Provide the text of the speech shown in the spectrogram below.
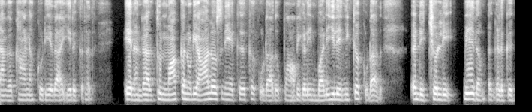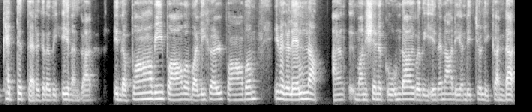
நாங்கள் காணக்கூடியதாய் இருக்கிறது. ஏனென்றால் துன்மாக்கனுடைய ஆலோசனையை கேட்கக்கூடாது பாவிகளின் வழியிலே நிற்கக்கூடாது என்று சொல்லி வேதம் எங்களுக்கு கற்று தருகிறது. ஏனென்றால் இந்த பாவி பாவ வழிகள் பாவம் இவைகள் எல்லாம் மனுஷனுக்கு உண்டாகிறது. எதனால் என்று சொல்லி கண்டார்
